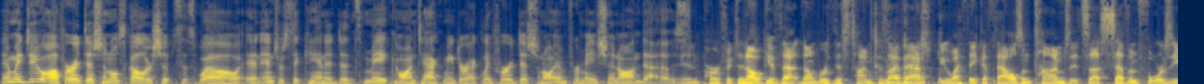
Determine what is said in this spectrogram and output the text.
And we do offer additional scholarships as well, and interested candidates may contact me directly for additional information on those. And perfect. And I'll give that number this time because I've asked you, I think, a thousand times. It's uh, 740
